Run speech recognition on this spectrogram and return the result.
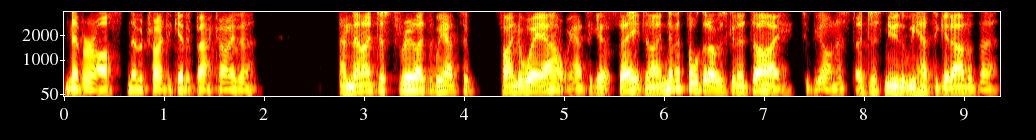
never asked, never tried to get it back either. And then I just realized that we had to find a way out. We had to get saved. And I never thought that I was going to die, to be honest. I just knew that we had to get out of there.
